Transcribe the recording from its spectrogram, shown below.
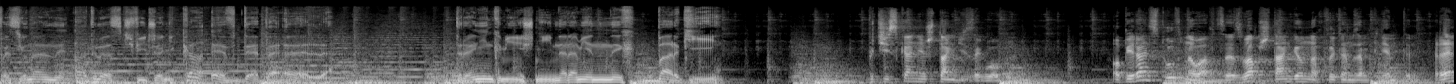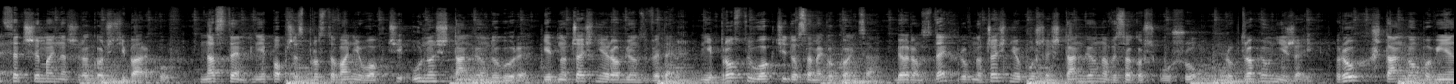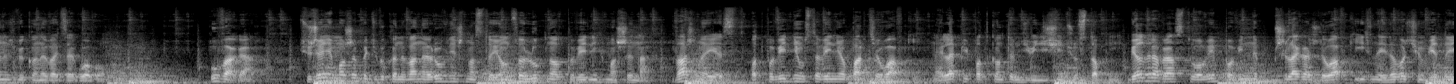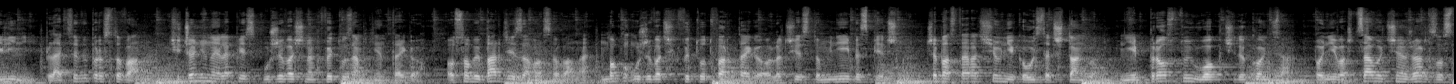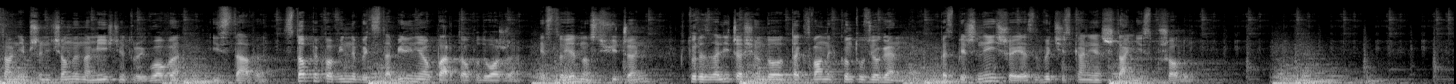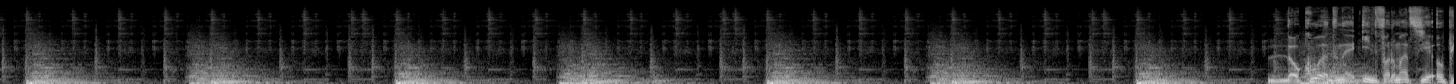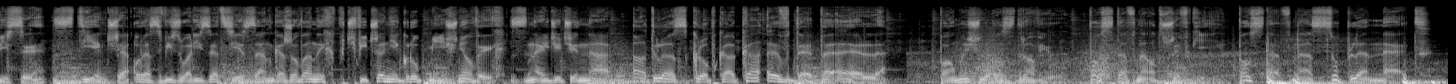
Profesjonalny atlas ćwiczeń KFD.pl Trening mięśni naramiennych barki. Wyciskanie sztangi za głowy. Opierając tułów na ławce, złap sztangę nachwytem zamkniętym. Ręce trzymaj na szerokości barków. Następnie poprzez prostowanie łokci unoś sztangę do góry, jednocześnie robiąc wydech. Nie prostuj łokci do samego końca. Biorąc dech, równocześnie opuszczaj sztangę na wysokość uszu lub trochę niżej. Ruch sztangą powinieneś wykonywać za głową. Uwaga! Ćwiczenie może być wykonywane również na stojąco lub na odpowiednich maszynach. Ważne jest odpowiednie ustawienie oparcia ławki, najlepiej pod kątem 90 stopni. Biodra wraz z tułowiem powinny przylegać do ławki i znajdować się w jednej linii, plecy wyprostowane. W ćwiczeniu najlepiej jest używać nachwytu zamkniętego. Osoby bardziej zaawansowane mogą używać chwytu otwartego, lecz jest to mniej bezpieczne. Trzeba starać się nie kołysać sztangą. Nie prostuj łokci do końca, ponieważ cały ciężar zostanie przeniesiony na mięśnie trójgłowe i stawy. Stopy powinny być stabilnie oparte o podłoże. Jest to jedno z ćwiczeń, które zalicza się do tzw. kontuzjogennych. Bezpieczniejsze jest wyciskanie sztangi z przodu. Dokładne informacje, opisy, zdjęcia oraz wizualizacje zaangażowanych w ćwiczenie grup mięśniowych znajdziecie na atlas.kfd.pl. Pomyśl o zdrowiu. Postaw na odżywki. Postaw na suple.net.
